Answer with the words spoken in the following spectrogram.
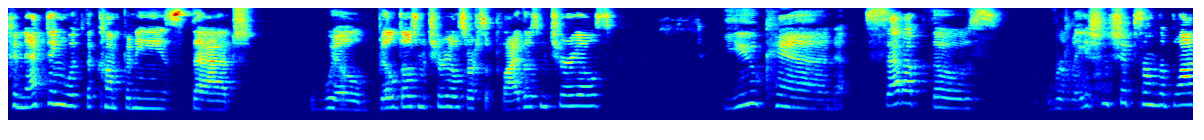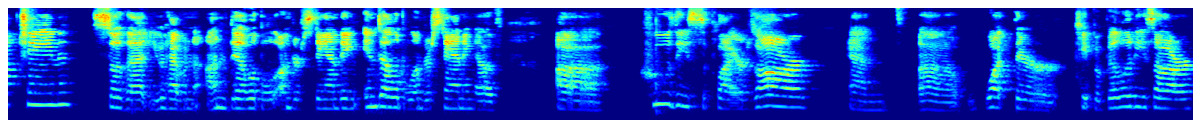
connecting with the companies that will build those materials or supply those materials, you can set up those relationships on the blockchain so that you have an indelible understanding, indelible understanding of uh, who these suppliers are and uh, what their capabilities are.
